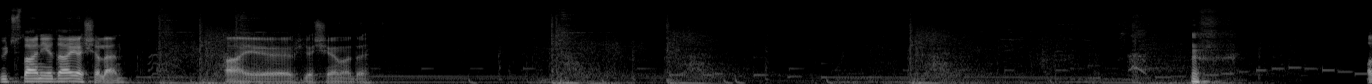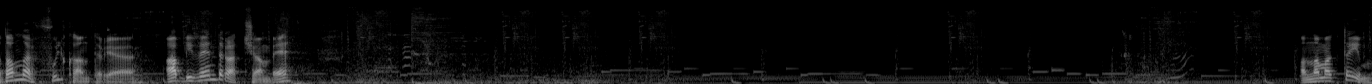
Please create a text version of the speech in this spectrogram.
3 saniye daha yaşa lan. Hayır yaşayamadı. Adamlar full counter ya. Abi bir vendor atacağım be. Anlamaktayım.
